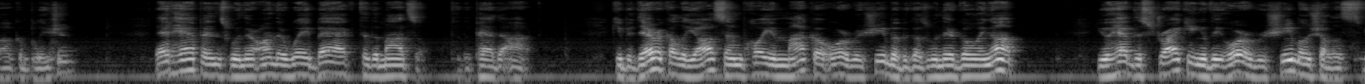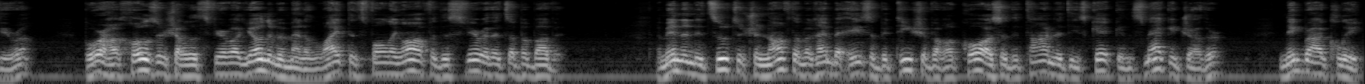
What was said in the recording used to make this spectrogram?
uh, completion? That happens when they're on their way back to the matzel, to the pada'ak. Kibederek aliyasam koyim maka or rishima, because when they're going up, you have the striking of the of rishimo shalasvira, bor hachozer shalasvira yonim the light that's falling off of the sphere that's up above it. At the time that these kick and smack each other, nigbra kli.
